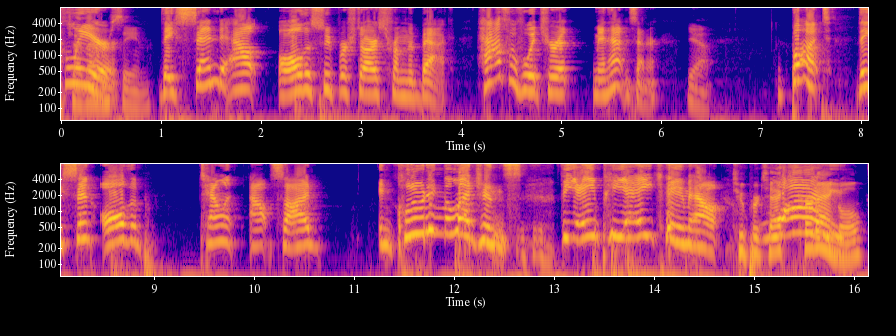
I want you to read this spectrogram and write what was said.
clear. They send out all the superstars from the back, half of which are at Manhattan Center. Yeah. But they sent all the talent outside, including the legends. the APA came out To protect Why? Kurt Angle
